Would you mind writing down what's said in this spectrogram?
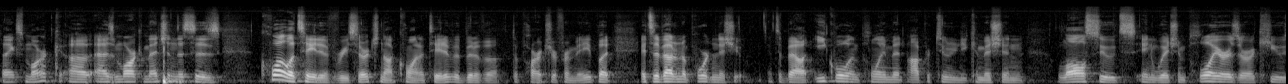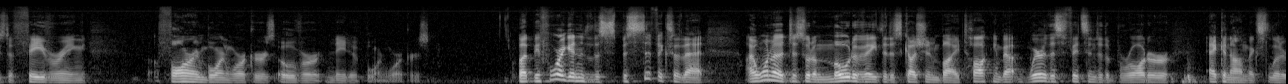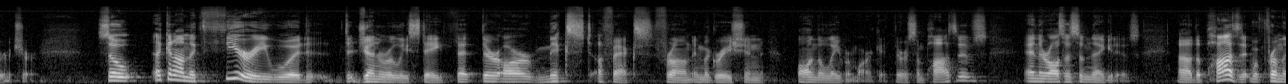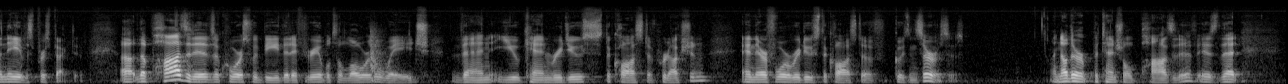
Thanks, Mark. Uh, as Mark mentioned, this is qualitative research, not quantitative, a bit of a departure from me, but it's about an important issue. It's about Equal Employment Opportunity Commission lawsuits in which employers are accused of favoring foreign-born workers over native-born workers. But before I get into the specifics of that, I want to just sort of motivate the discussion by talking about where this fits into the broader economics literature. So economic theory would generally state that there are mixed effects from immigration on the labor market. There are some positives and there are also some negatives. Uh, the positive, from the native's perspective. Uh, the positives, of course, would be that if you're able to lower the wage, then you can reduce the cost of production and therefore reduce the cost of goods and services. Another potential positive is that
